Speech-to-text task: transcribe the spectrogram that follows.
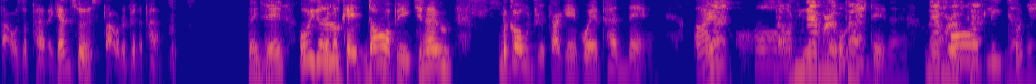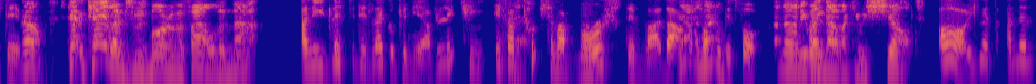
that was a pen against us. That would have been a pen. They Yeah. did. All you got to look at is Derby. Do you know McGoldrick? I gave away a pen there. I Yeah, hardly never a touched pen. him. No. Never a pen. Hardly Never. touched him. No, Caleb's was more of a foul than that. And he's lifted his leg up in the air. I've literally, if I've Yeah. touched him, I've brushed him like that Yeah, on the top of his foot. I know, and he And went down like he was shot. Oh, he went, and then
